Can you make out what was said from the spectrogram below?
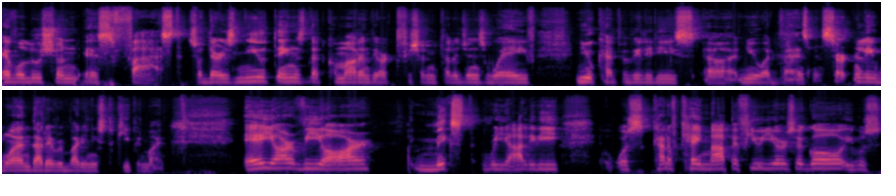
evolution is fast. So there's new things that come out in the artificial intelligence wave, new capabilities, uh, new advancements. Certainly one that everybody needs to keep in mind. AR, VR, mixed reality was kind of came up a few years ago. It was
